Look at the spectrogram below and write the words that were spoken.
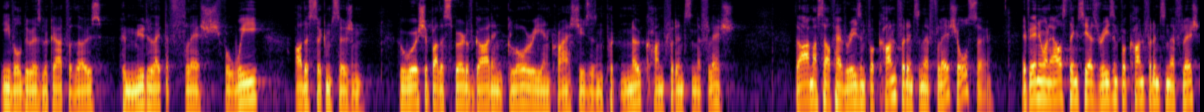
evildoers, look out for those who mutilate the flesh, for we are the circumcision who worship by the Spirit of God and glory in Christ Jesus and put no confidence in the flesh. Though I myself have reason for confidence in the flesh also. If anyone else thinks he has reason for confidence in the flesh,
